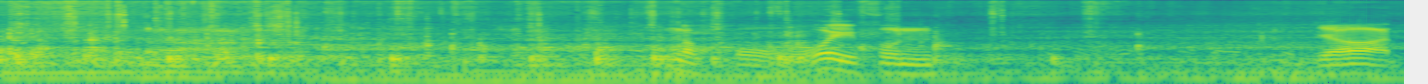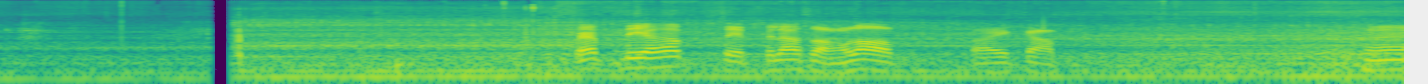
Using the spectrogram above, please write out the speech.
โอ้โหฝุ่นยอด แป๊บเดียวครับ เสร็จไปแล้วสองรอบ ไปกลับฮ่า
